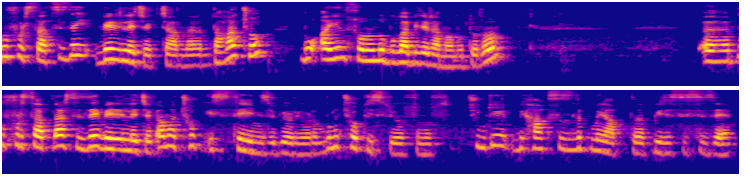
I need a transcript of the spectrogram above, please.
Bu fırsat size verilecek canlarım. Daha çok bu ayın sonunu bulabilir ama bu durum. Ee, bu fırsatlar size verilecek ama çok isteğinizi görüyorum. Bunu çok istiyorsunuz. Çünkü bir haksızlık mı yaptı birisi size?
